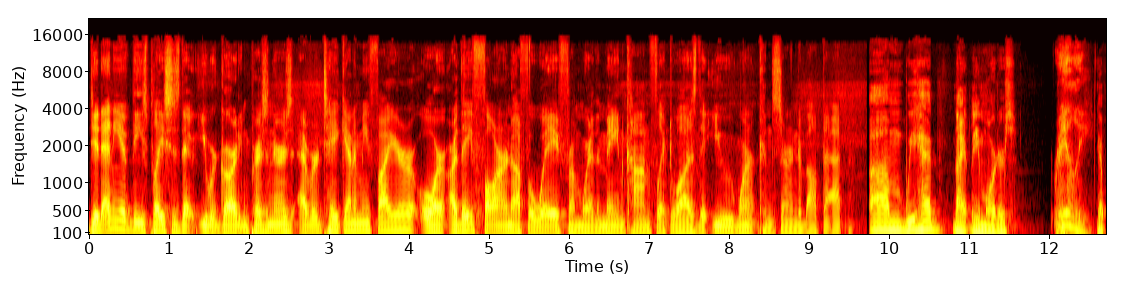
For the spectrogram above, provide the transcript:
Did any of these places that you were guarding prisoners ever take enemy fire, or are they far enough away from where the main conflict was that you weren't concerned about that? Um, we had nightly mortars. Really? Yep.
